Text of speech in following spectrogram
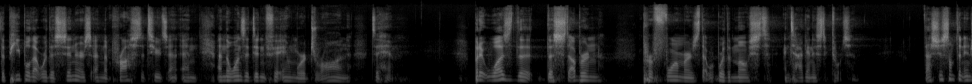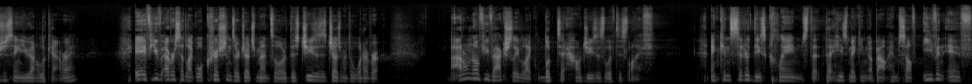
the people that were the sinners and the prostitutes and, and, and the ones that didn't fit in were drawn to him. But it was the, the stubborn performers that were the most antagonistic towards him. That's just something interesting you got to look at, right? If you've ever said, like, well, Christians are judgmental or this Jesus is judgmental, whatever, I don't know if you've actually like looked at how Jesus lived his life and considered these claims that, that he's making about himself, even if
